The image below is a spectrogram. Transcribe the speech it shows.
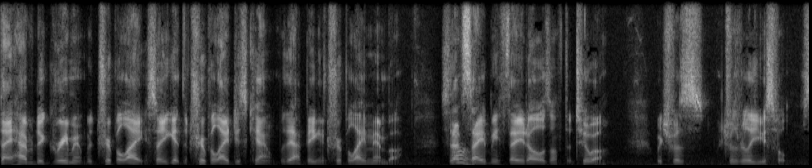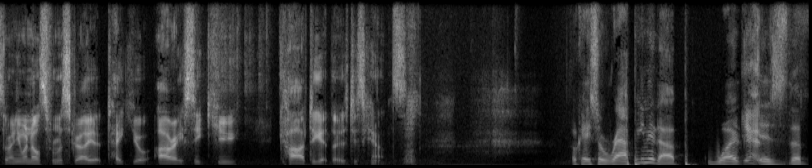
they have an agreement with AAA, so you get the AAA discount without being a AAA member. So that Oh. saved me thirty dollars off the tour, which was which was really useful. So anyone else from Australia, take your RACQ card to get those discounts. Okay, so wrapping it up, what is Yeah. the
